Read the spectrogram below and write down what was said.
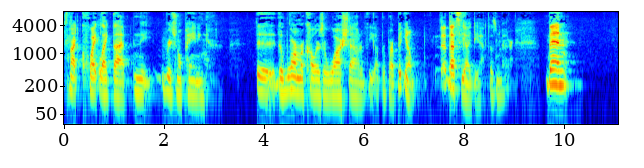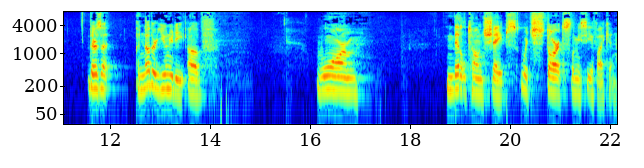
It's not quite like that in the original painting the the warmer colors are washed out of the upper part. But you know, that's the idea. It doesn't matter. Then there's a another unity of warm middle tone shapes, which starts. Let me see if I can.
